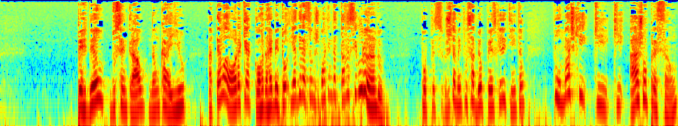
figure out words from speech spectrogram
Perdeu do Central, não caiu. Até uma hora que a corda arrebentou. E a direção do esporte ainda estava segurando. justamente por saber o peso que ele tinha. Então, por mais que, que, que haja uma pressão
